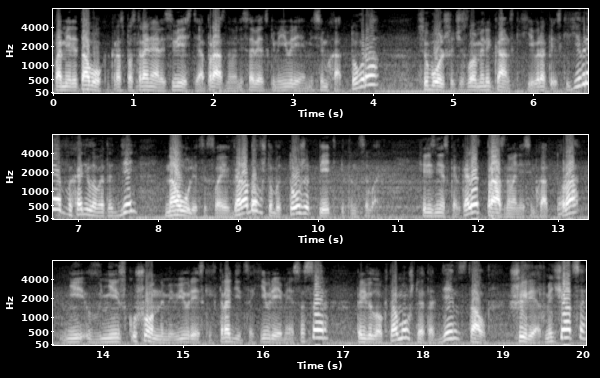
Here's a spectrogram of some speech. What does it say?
По мере того, как распространялись вести о праздновании советскими евреями Симхат Тура, все большее число американских и европейских евреев выходило в этот день на улицы своих городов, чтобы тоже петь и танцевать. Через несколько лет празднование Симхат Тура не, в неискушенными в еврейских традициях евреями СССР привело к тому, что этот день стал шире отмечаться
